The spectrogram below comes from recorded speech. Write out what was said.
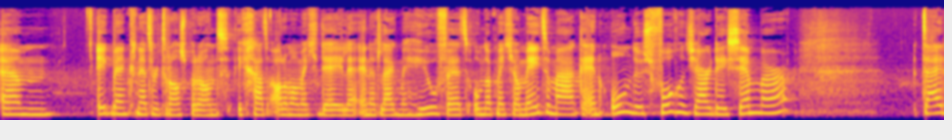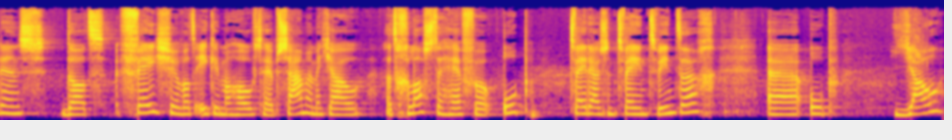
Um, ik ben knettertransparant. Ik ga het allemaal met je delen. En het lijkt me heel vet om dat met jou mee te maken. En om dus volgend jaar december. Tijdens dat feestje wat ik in mijn hoofd heb, samen met jou het glas te heffen op 2022. Uh, op jouw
